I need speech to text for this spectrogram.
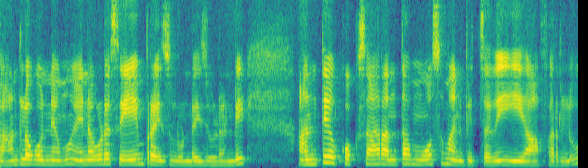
దాంట్లో కొన్నాము. అయినా కూడా సేమ్ ప్రైస్లు ఉన్నాయి చూడండి. అంతే ఒక్కొక్కసారి అంతా మోసం అనిపించదు ఈ ఆఫర్లు.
